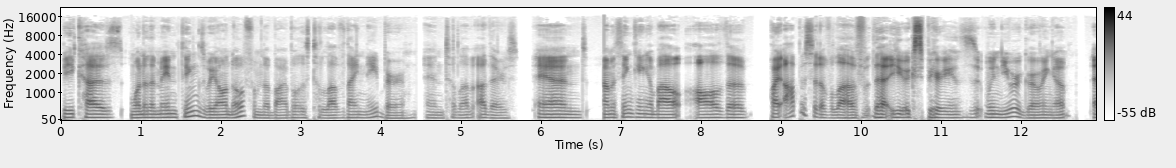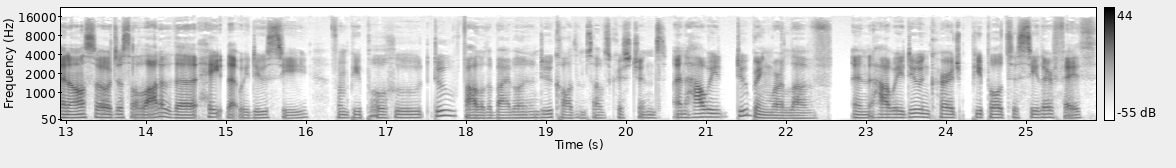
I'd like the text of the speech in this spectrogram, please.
Because one of the main things we all know from the Bible is to love thy neighbor and to love others. And I'm thinking about all the quite opposite of love that you experienced when you were growing up. And also just a lot of the hate that we do see from people who do follow the Bible and do call themselves Christians, and how we do bring more love and how we do encourage people to see their faith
